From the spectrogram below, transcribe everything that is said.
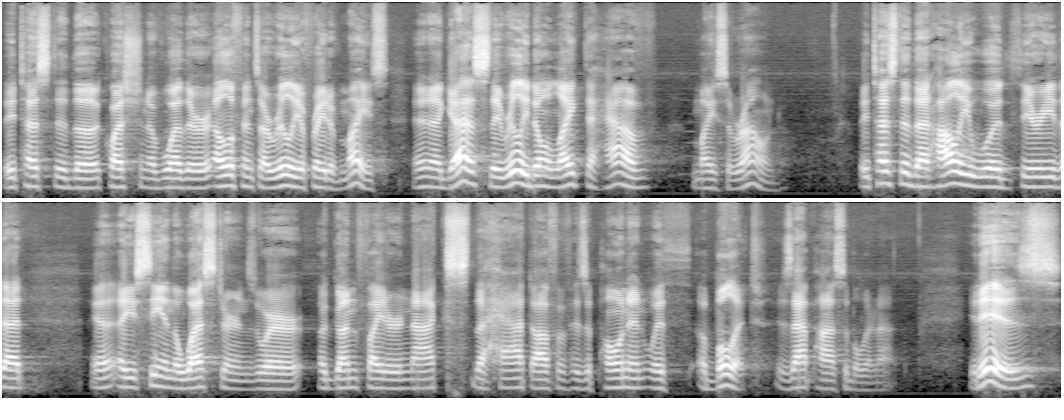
They tested the question of whether elephants are really afraid of mice, and I guess they really don't like to have mice around. They tested that Hollywood theory that Uh, you see in the westerns where a gunfighter knocks the hat off of his opponent with a bullet. Is that possible or not? It is.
